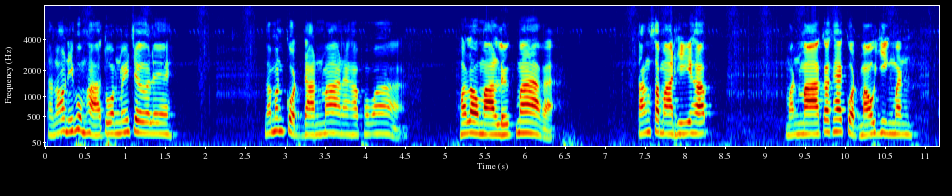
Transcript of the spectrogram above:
แต่รอบนี้ผมหาตัวมันไม่เจอเลย แล้วมันกดดันมากนะครับ เพราะว่า เพราะเรามาลึกมากอะ่ะ ตั้งสมาธิครับ มันมาก็แค่กดเมาส์ยิงมัน ไป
